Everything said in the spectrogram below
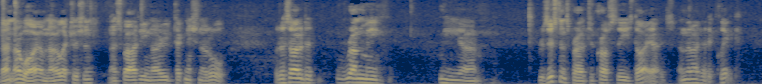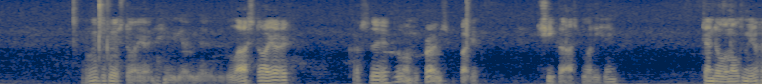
I don't know why, I'm no electrician, no sparky, no technician at all. I decided to run me, me uh, resistance probes across these diodes, and then I heard a click. Where's the first diode? Here we go, we go. The last diode across there. Oh, my probes bucket. Cheap ass bloody thing. $10 multimeter.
